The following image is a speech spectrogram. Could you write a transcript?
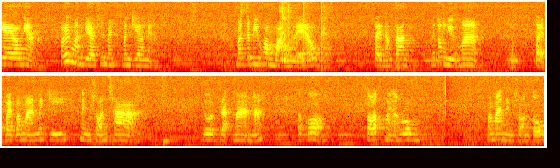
แก้วเนี่ยเขาเรียกมันแก้วใช่ไหมมันแก้วเนี่ย มันจะมีความหวานอยู่แล้ว ใส่น้ำตาลไม่ต้องเยอะมาก ใส่ไปประมาณเมื่อกี้หนึ่งช้อนชา โดยประมาณนะ แล้วก็ ซอสหอยนางรมประมาณหนึ่งช้อนโต๊ะ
